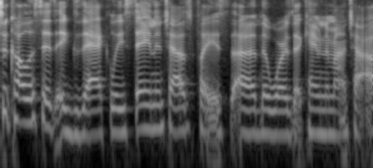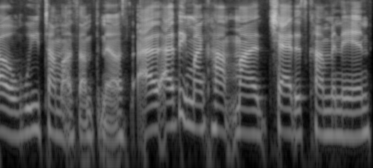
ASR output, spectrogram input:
Tacola says exactly. Staying in child's place. Uh, the words that came to my child. Oh, we talking about something else. I, I think my com- my chat is coming in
